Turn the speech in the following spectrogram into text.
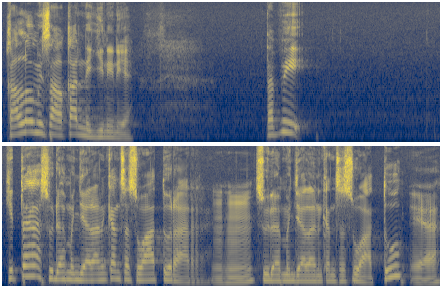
kalau misalkan nih gini nih ya. Tapi kita sudah menjalankan sesuatu rar. Mhm. Sudah menjalankan sesuatu, Ya,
